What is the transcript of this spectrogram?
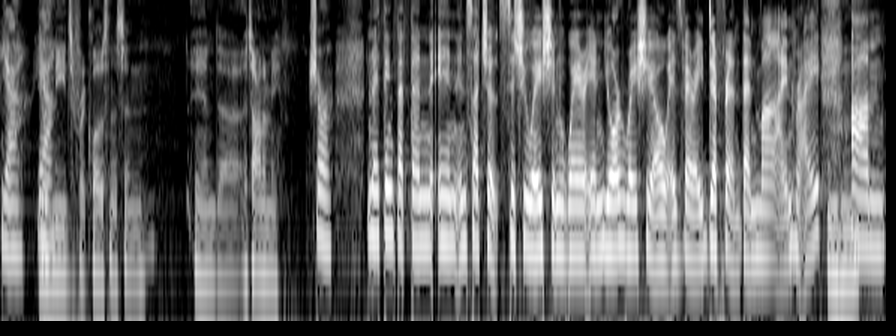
Yeah. your Yeah. needs for closeness and and uh, autonomy. Sure. And I think that then in, in such a situation wherein your ratio is very different than mine, right? Mm-hmm. Um,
